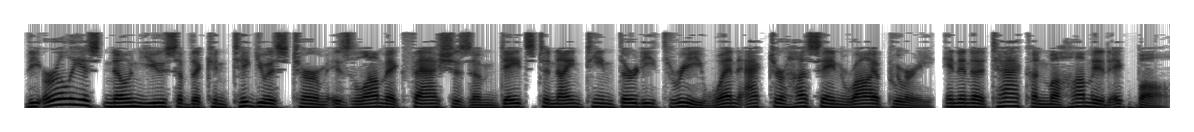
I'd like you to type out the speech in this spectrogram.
The earliest known use of the contiguous term Islamic fascism dates to 1933 when Akhtar Hussein Raipuri, in an attack on Muhammad Iqbal,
